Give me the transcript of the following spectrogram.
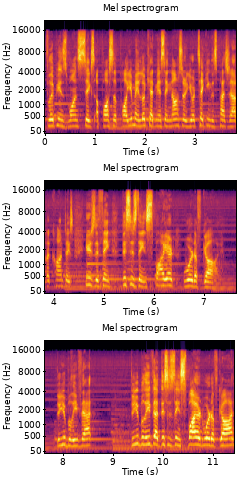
Philippians 1 6, Apostle Paul, you may look at me and say, Nasser, you're taking this passage out of context. Here's the thing this is the inspired Word of God. Do you believe that? Do you believe that this is the inspired Word of God?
